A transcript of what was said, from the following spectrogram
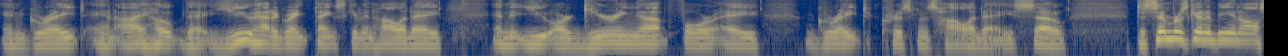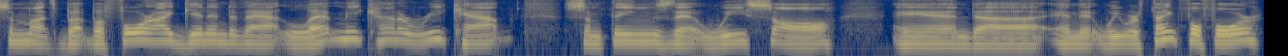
and great and I hope that you had a great Thanksgiving holiday and that you are gearing up for a great Christmas holiday So December is going to be an awesome month. But before I get into that, let me kind of recap some things that we saw and uh, and that we were thankful for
